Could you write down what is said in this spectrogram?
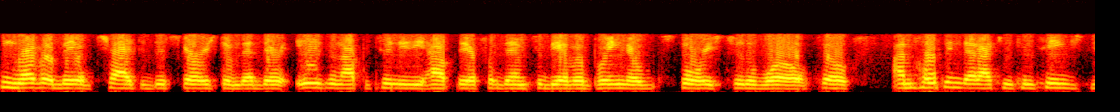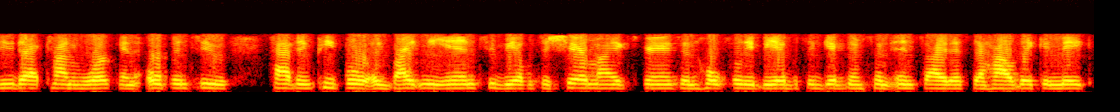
whomever may have tried to discourage them, that there is an opportunity out there for them to be able to bring their stories to the world. So I'm hoping that I can continue to do that kind of work and open to having people invite me in to be able to share my experience and hopefully be able to give them some insight as to how they can make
